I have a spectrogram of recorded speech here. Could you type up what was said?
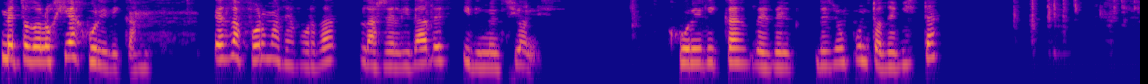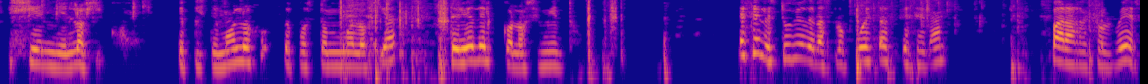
Metodología jurídica. Es la forma de abordar las realidades y dimensiones jurídicas desde, desde un punto de vista genealógico, epistemología, teoría del conocimiento. Es el estudio de las propuestas que se dan para resolver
